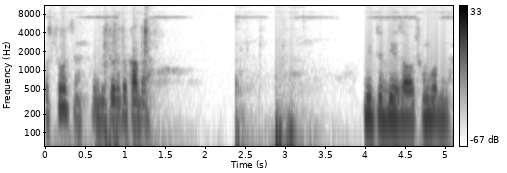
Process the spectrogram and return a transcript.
বুঝতে পারছেন? ভিতরে তো কাদা। ভিতর দিয়ে যাওয়া সম্ভব না।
